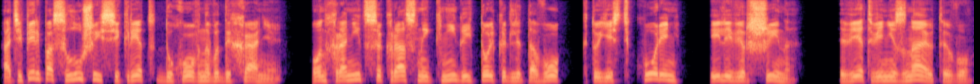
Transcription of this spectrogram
А теперь послушай секрет духовного дыхания. Он хранится красной книгой только для того, кто есть корень или вершина. Ветви не знают его,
